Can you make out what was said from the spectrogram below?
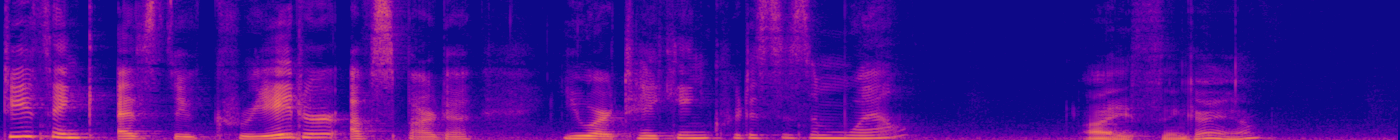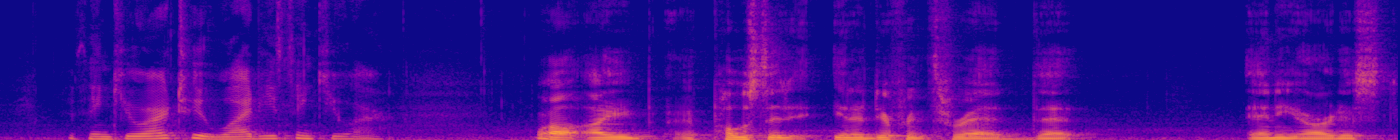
Do you think, as the creator of Sparta, you are taking criticism well? I think I am. I think you are too. Why do you think you are? Well, I I posted in a different thread that any artist,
